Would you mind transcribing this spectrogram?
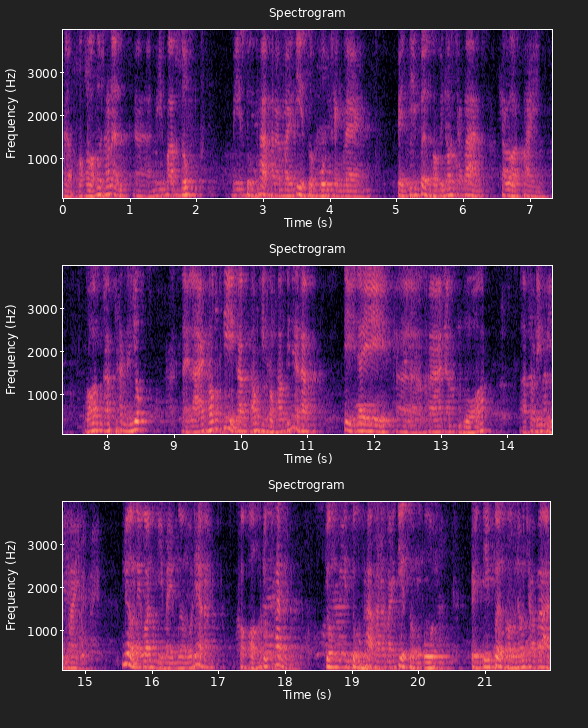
นะครับขอขอให้ทั้งนั้นมีความสุขมีสุขภาพอนามัยที่สมบูรณ์แข็งแรง เป็นที่เพึ่งของพี่น้องชาวบ้านตลอดไป พร้อมครับท่านนายก หลาย ๆ ท้องที่ครับท้องถิ่นของเราที่เนี่ยครับ ที่ได้มานำหัวเอ่อสวัสดีปีใหม่ เนื่องในวันปีใหม่เมืองวันเนี้ยครับขอขอให้ทุกท่านจงมีสุขภาพอนามัยที่สมบูรณ์ เป็นที่เพื่อของน้องชาวบ้าน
